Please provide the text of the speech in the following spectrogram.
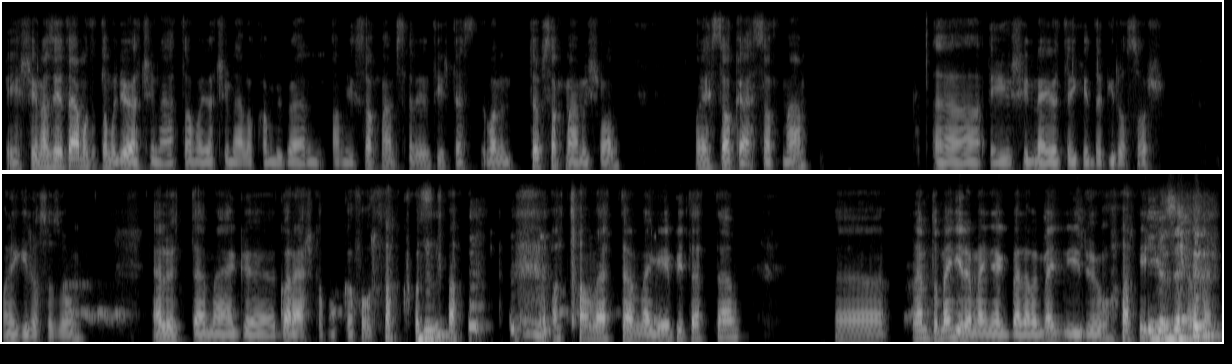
És én azért elmondhatom, hogy olyat csináltam, olyat csinálok, amiben, ami szakmám szerint is, tehát van, több szakmám is van, van egy szakás szakmám, és innen jött egyébként a giroszos, van egy giroszozóm. Előtte meg garázskapukkal foglalkoztam. Adtam, vettem, meg építettem. Nem tudom, mennyire menjek bele, vagy mennyi időm van. Igazából,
